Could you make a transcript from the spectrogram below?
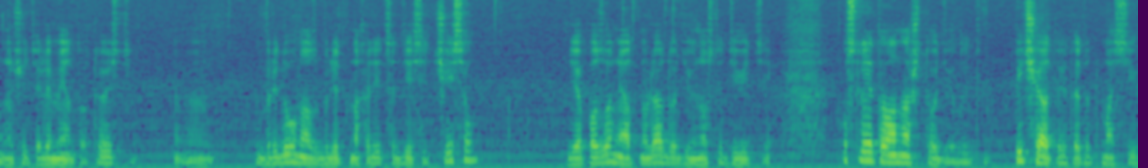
значит, элементов. То есть э, в ряду у нас будет находиться 10 чисел диапазоне от 0 до 99. После этого она что делает? Печатает этот массив.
